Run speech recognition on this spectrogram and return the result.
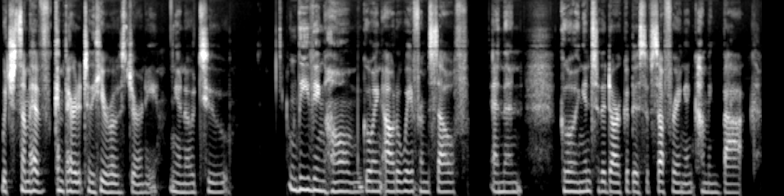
which some have compared it to the hero's journey, you know, to leaving home, going out away from self, and then going into the dark abyss of suffering and coming back.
